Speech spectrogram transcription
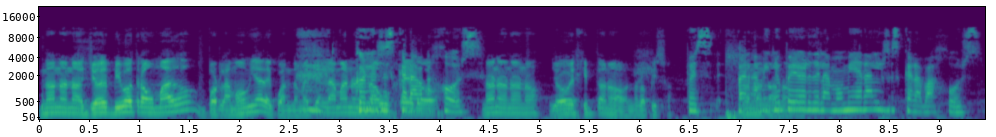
No, no, no, yo vivo traumado por la momia de cuando meten la mano Con en un los agujero. escarabajos. No, no, no, no, yo Egipto no, no lo piso. Pues para no, mí no, lo no, peor no. de la momia eran los escarabajos.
